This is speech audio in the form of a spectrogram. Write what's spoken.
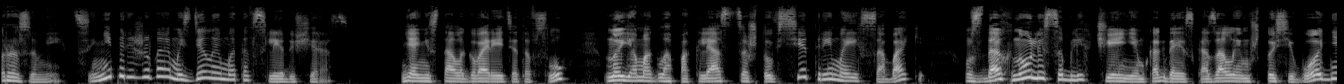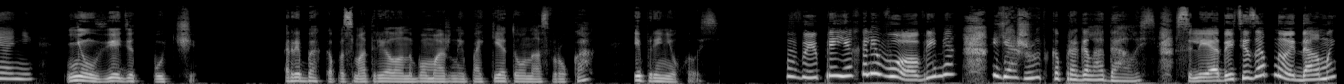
Разумеется, не переживай, мы сделаем это в следующий раз. Я не стала говорить это вслух, но я могла поклясться, что все три моих собаки — вздохнули с облегчением, когда я сказала им, что сегодня они не увидят Путчи. Ребекка посмотрела на бумажные пакеты у нас в руках и принюхалась. «Вы приехали вовремя. Я жутко проголодалась. Следуйте за мной, дамы».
